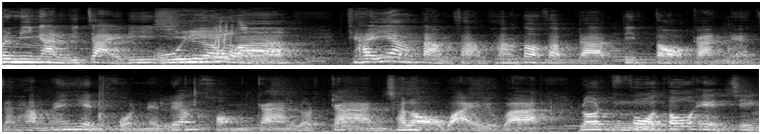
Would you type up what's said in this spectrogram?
มันมีงานวิจัยที่อุ๊ยเชื่อว่าเหรอ ใช้อย่างต่ำสามครั้งต่อสัปดาห์ติดต่อกันเนี่ยจะทำให้เห็นผลในเรื่องของการลดการชะลอวัยหรือว่าลด photoaging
